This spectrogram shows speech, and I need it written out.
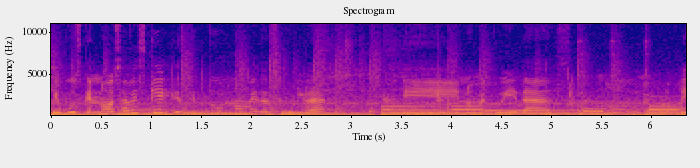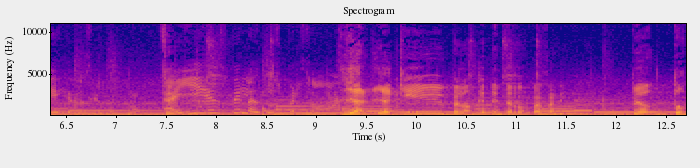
que buscan, no, ¿sabes qué? Es que tú no me das seguridad, eh, no me cuidas, no me proteges, o sea, Sí. ahí es de las dos personas. Y, y aquí, perdón que te interrumpa, Fanny, pero ¿tú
